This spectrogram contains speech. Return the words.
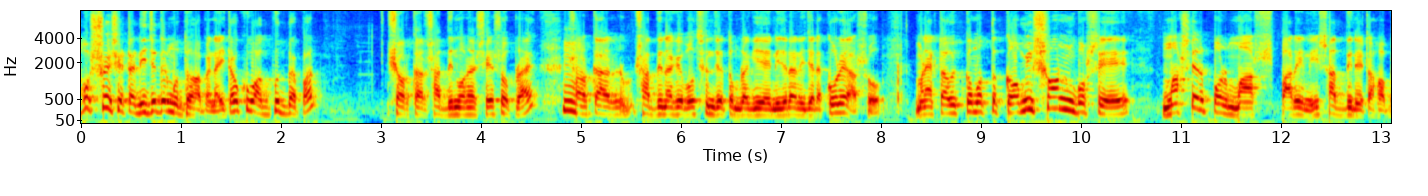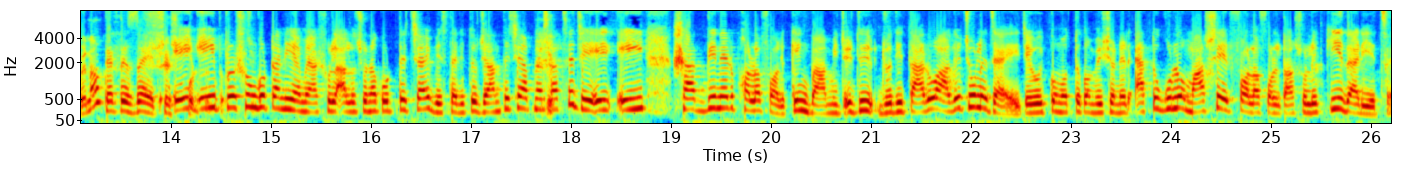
অবশ্যই সেটা নিজেদের মধ্যে হবে না এটাও খুব অদ্ভুত ব্যাপার। সরকার সাত দিন মনে হয় শেষও প্রায়। সরকার সাত দিন আগে বলছেন যে তোমরা গিয়ে নিজেরা নিজেরা করে আসো। মানে একটা ঐক্যমত্য কমিশন বসে মাসের পর মাস পারেনি সাত দিন এটা হবে না। এই প্রসঙ্গটা নিয়ে আমি আসলে আলোচনা করতে চাই বিস্তারিত জানতে চাই আপনার কাছে যে এই সাত দিনের ফলাফল কিংবা আমি যদি যদি তারও আগে চলে যাই যে ঐক্যমত্য কমিশনের এতগুলো মাসের ফলাফলটা আসলে কি দাঁড়িয়েছে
